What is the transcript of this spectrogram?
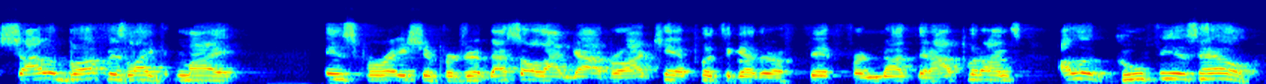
Shia LaBeouf is like my inspiration for drip. That's all I got, bro. I can't put together a fit for nothing. I put on. I look goofy as hell.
